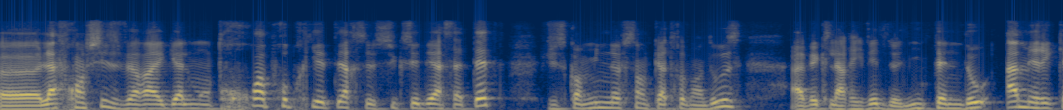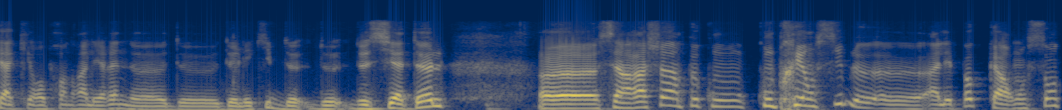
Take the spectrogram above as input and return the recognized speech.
Euh, la franchise verra également trois propriétaires se succéder à sa tête jusqu'en 1992 avec l'arrivée de Nintendo America qui reprendra les rênes euh, de, l'équipe de Seattle. Euh, c'est un rachat un peu compréhensible euh, à l'époque car on sent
